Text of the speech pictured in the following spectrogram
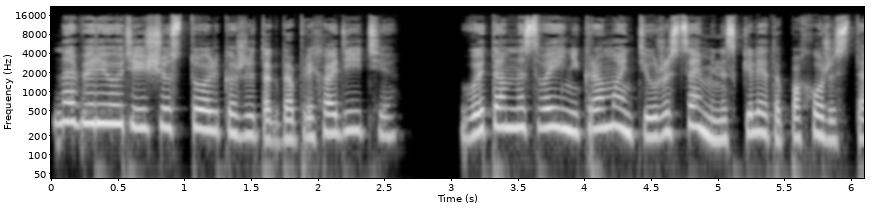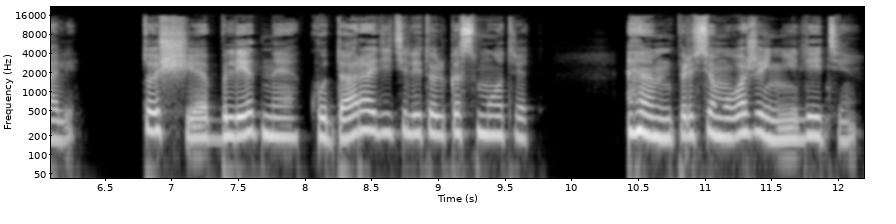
Наберете еще столько же, тогда приходите. Вы там на своей некромантии уже сами на скелета похожи стали. Тощая, бледная, куда родители только смотрят. Эм, при всем уважении, леди.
